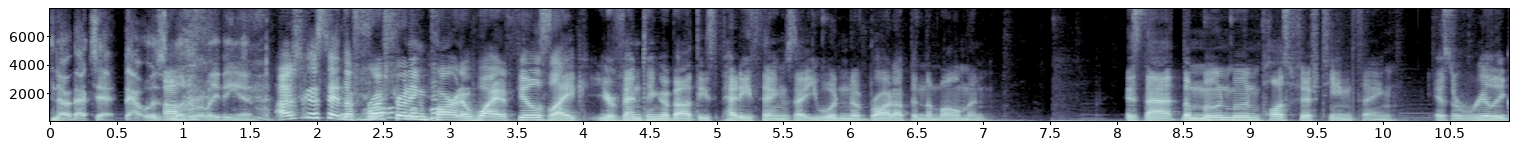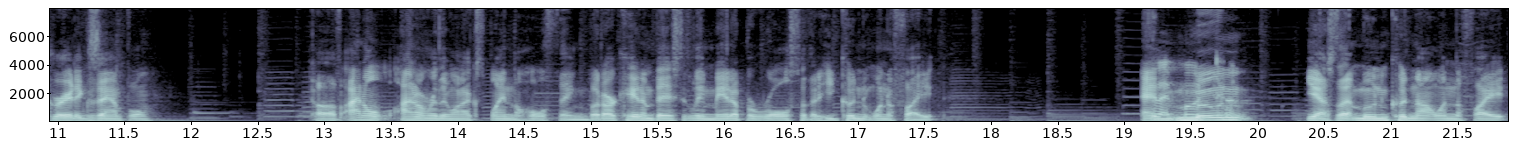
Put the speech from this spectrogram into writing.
No, that's it. That was Oh. literally the end. I was gonna say the frustrating part of why it feels like you're venting about these petty things that you wouldn't have brought up in the moment is that the Moon Moon plus 15 thing is a really great example of I don't I don't really want to explain the whole thing, but Arcadum basically made up a role so that he couldn't win a fight. And that Moon Moon, couldn't. yeah, so that Moon could not win the fight,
